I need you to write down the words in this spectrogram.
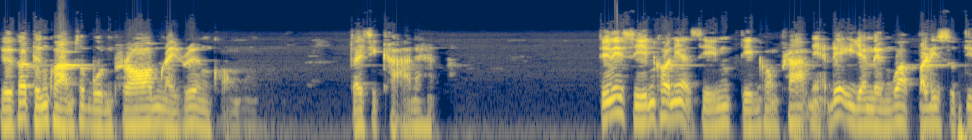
คือเขาถึงความสมบูรณ์พร้อมในเรื่องของใจสิกขานะฮะ ทีนี้ศีลข้อนี้ศีลศีลของพระเนี่ยเรียกอีกอย่างหนึ่งว่าปริสุทธิ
